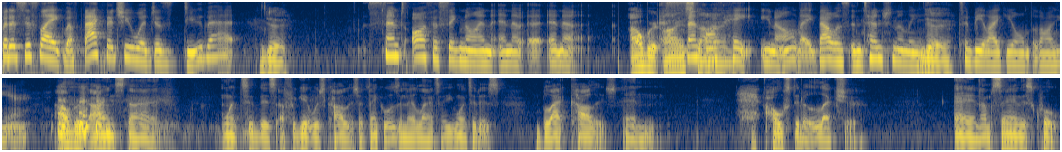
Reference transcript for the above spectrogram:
But it's just like the fact that you would just do that Yeah. sent off a signal and, and a, and a, Albert sent off hate, you know? Like that was intentionally Yeah. to be like, you don't belong here. Albert Einstein went to this, I forget which college, I think it was in Atlanta. He went to this black college and hosted a lecture. And I'm saying this quote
